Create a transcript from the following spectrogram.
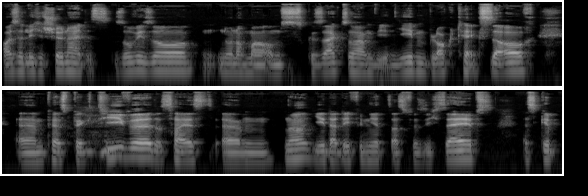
äußerliche Schönheit ist sowieso, nur nochmal um es gesagt zu haben, wie in jedem Blogtext auch, ähm, Perspektive. Das heißt, ähm, ne, jeder definiert das für sich selbst. Es gibt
